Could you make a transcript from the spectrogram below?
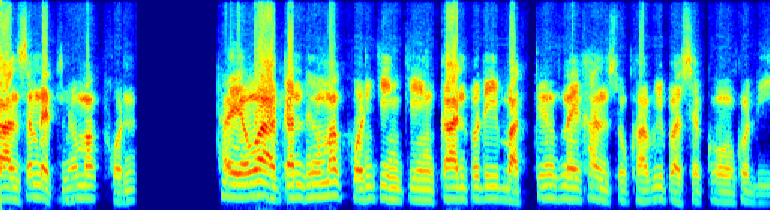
การสำเร็จเนื้อมรรคผล ถ้าจะว่ากันถึงมรรคผลจริง ๆ การปฏิบัติถึงในขั้นสุขวิปัสสโกก็ดี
